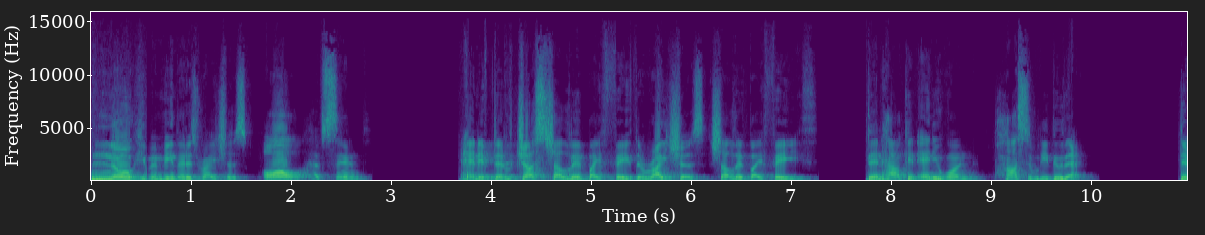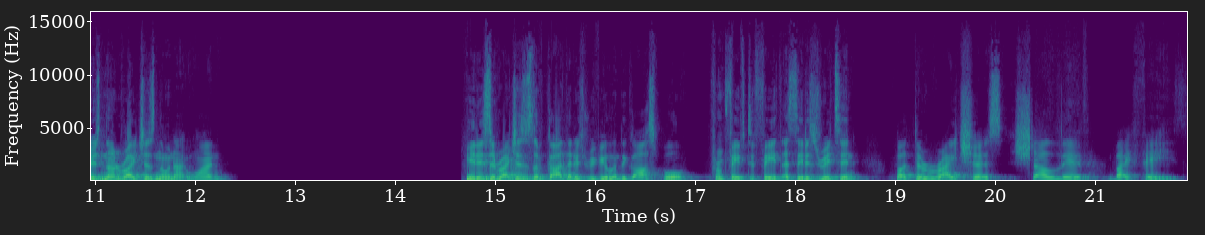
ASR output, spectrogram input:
No human being that is righteous. All have sinned. And if the just shall live by faith, the righteous shall live by faith, then how can anyone possibly do that? There's none righteous, no, not one. It is the righteousness of God that is revealed in the gospel from faith to faith, as it is written, but the righteous shall live by faith.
